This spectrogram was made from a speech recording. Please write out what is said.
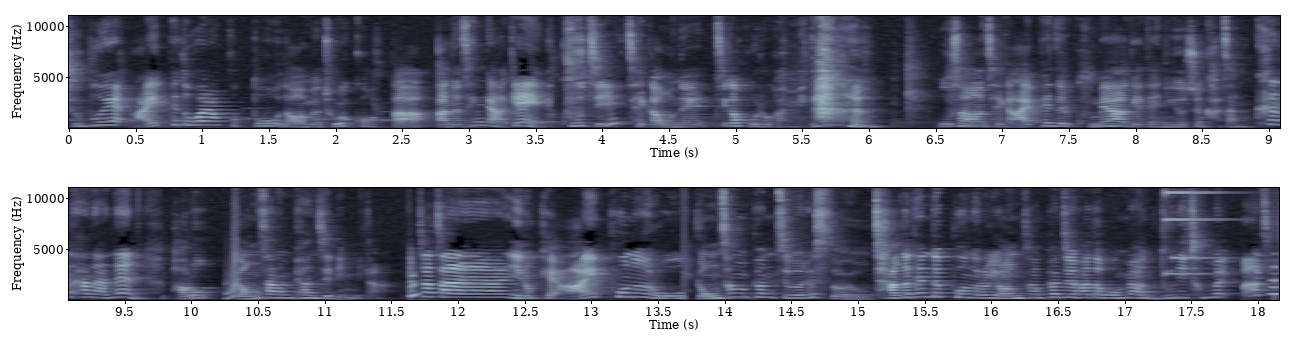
주부의 아이패드 활용법도 나오면 좋을 것 같다라는 생각에 굳이 제가 오늘 찍어보려고 합니다. 우선 제가 아이패드를 구매하게 된 이유 중 가장 큰 하나는 바로 영상 편집입니다. 짜잔! 이렇게 아이폰으로 영상 편집을 했어요. 작은 핸드폰으로 영상 편집을 하다 보면 눈이 정말 빠질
